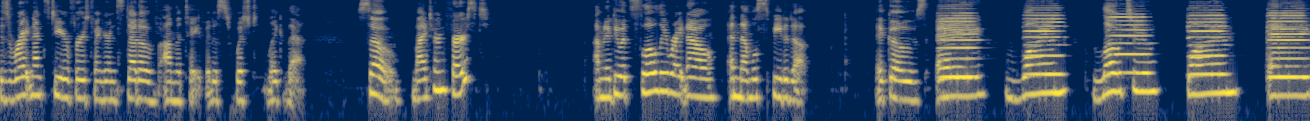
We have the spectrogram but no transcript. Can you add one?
is right next to your first finger instead of on the tape. It is squished like that. So my turn first. I'm going to do it slowly right now, and then we'll speed it up. It goes A, 1, low 2, 1, A,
